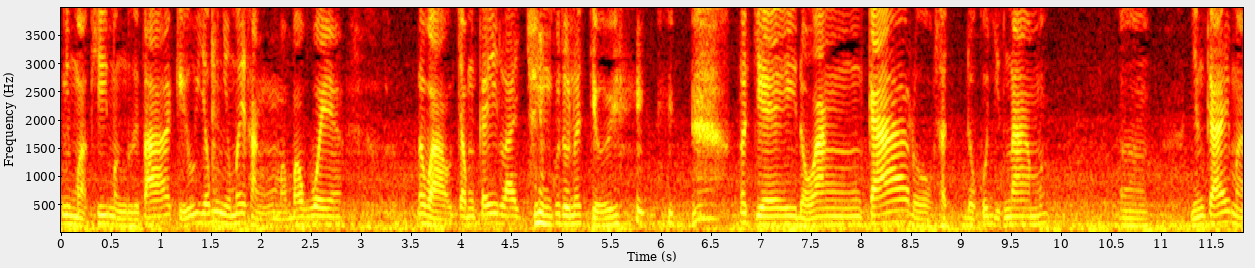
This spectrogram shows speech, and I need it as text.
Nhưng mà khi mà người ta kiểu giống như mấy thằng mà bao que nó vào trong cái livestream của tôi nó chửi. Nó chê đồ ăn cá đồ thịt đồ của Việt Nam á. À, những cái mà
